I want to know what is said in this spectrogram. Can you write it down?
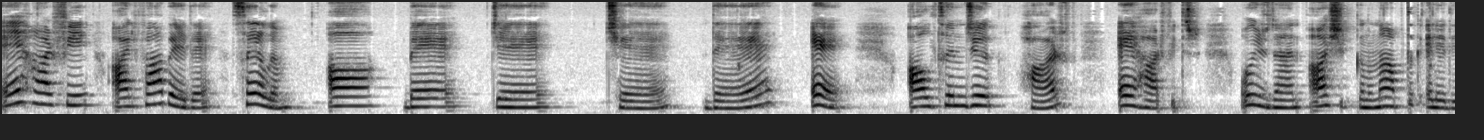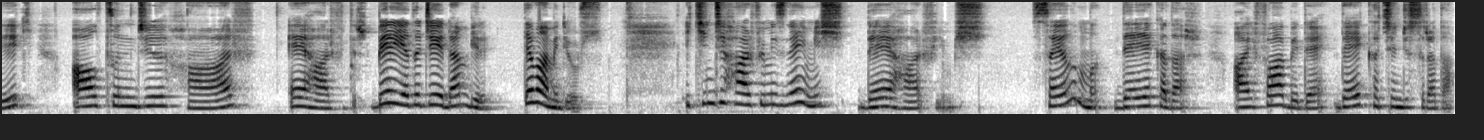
E harfi alfabede sayalım. A, B, C, Ç, D, E. Altıncı harf E harfidir. O yüzden A şıkkını ne yaptık? Eledik. Altıncı harf E harfidir. B ya da C'den biri. Devam ediyoruz. İkinci harfimiz neymiş? D harfiymiş. Sayalım mı? D'ye kadar. Alfabede D kaçıncı sırada?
